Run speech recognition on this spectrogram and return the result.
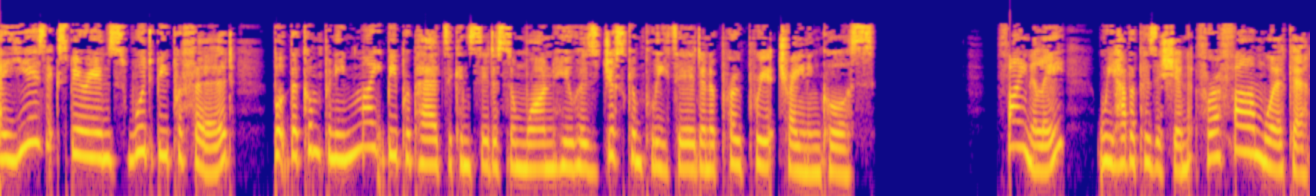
A year's experience would be preferred, but the company might be prepared to consider someone who has just completed an appropriate training course. Finally, we have a position for a farm worker.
